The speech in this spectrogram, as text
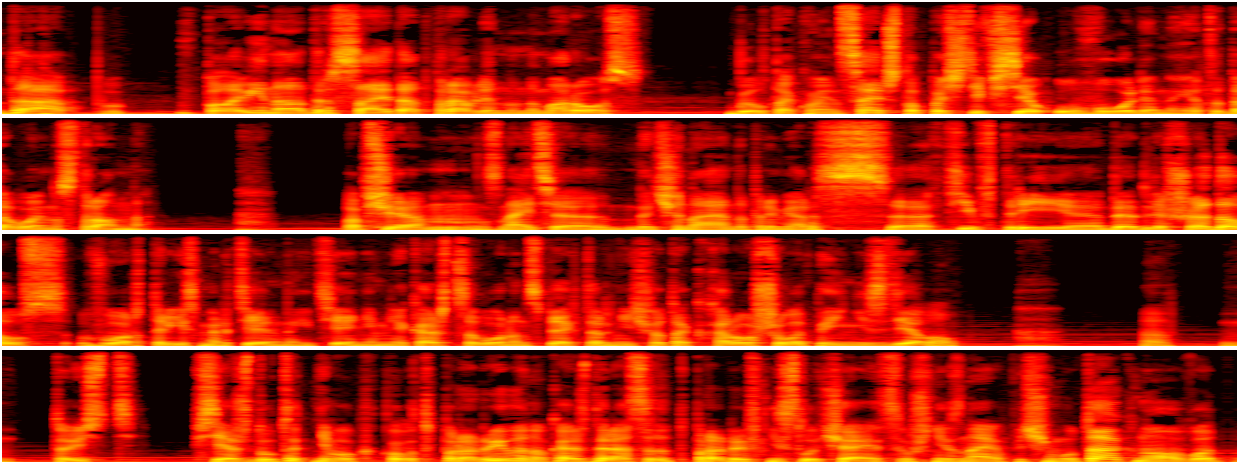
Да, половина адресайда отправлена на мороз. Был такой инсайт, что почти все уволены. Это довольно странно. Вообще, знаете, начиная, например, с э, Thief 3 Deadly Shadows, War 3 Смертельные тени, мне кажется, War Inspector ничего так хорошего-то и не сделал. Э, то есть, все ждут от него какого-то прорыва, но каждый раз этот прорыв не случается. Уж не знаю, почему так, но вот,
